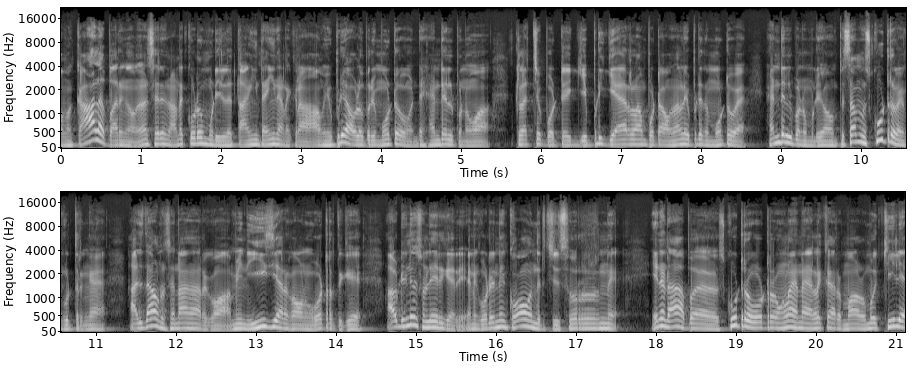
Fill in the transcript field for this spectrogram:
அவன் காலை பாருங்க அவன் சரி நடக்கூட முடியல தாங்கி தாங்கி நடக்கிறான். அவன் எப்படி அவ்வளோ பெரிய மோட்டோவை வந்துட்டு ஹேண்டில் பண்ணுவான்? கிளச்சை போட்டு எப்படி கேர்லாம் போட்டு அவனால எப்படி அந்த மோட்டோவை ஹேண்டில் பண்ண முடியும்? பிசாமல் ஸ்கூட்டர் வாங்கி கொடுத்துருங்க. அதுதான் அவனுக்கு சென்னாக இருக்கும். ஐ மீன் ஈஸியாக இருக்கும் அவனுக்கு ஓட்டுறதுக்கு. அப்படின்னு சொல்லியிருக்காரு. எனக்கு உடனே கோவம் வந்துருச்சு சொர்ன்னு என்னடா அப்போ ஸ்கூட்டர் ஓட்டுறவங்களாம் என்ன இலக்காரமா ரொம்ப கீழே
